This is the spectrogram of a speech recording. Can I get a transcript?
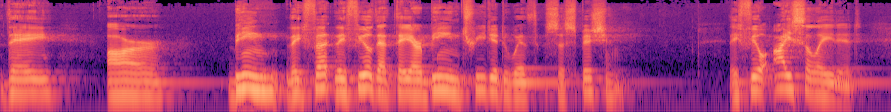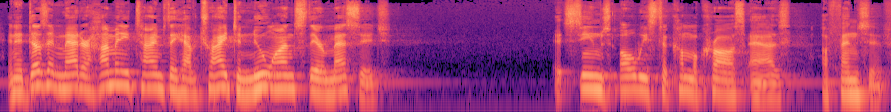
they are being, they, fe- they feel that they are being treated with suspicion. They feel isolated. And it doesn't matter how many times they have tried to nuance their message, it seems always to come across as offensive.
